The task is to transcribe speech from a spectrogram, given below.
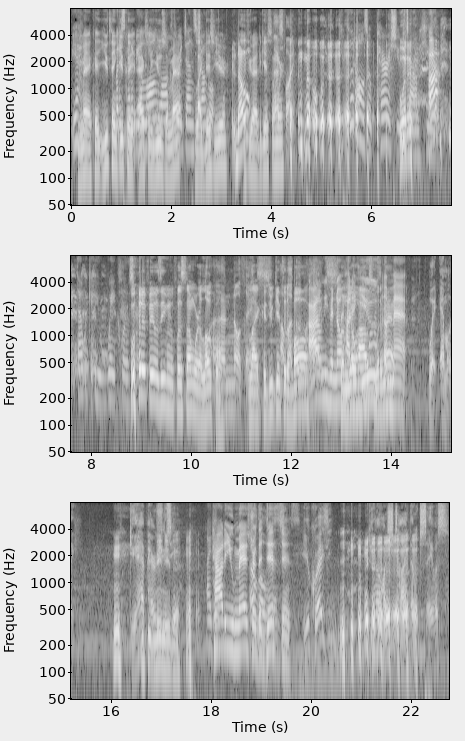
Yeah. Man, could you think But you could actually use walk a through a map dense like this jungle. year? Nope. If you had to get somewhere. That's fine. no. You could also parachute if- down here. Ah. That would get you way closer. what if it was even for somewhere local? Uh, no thanks. Like, could you get to I'm the ball? I don't even know how to house use with a a map. Wait, Emily. do you have parachutes Me neither. here? How do you measure the Hello, Vincent. distance? You crazy? do you know how much time that would save us?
